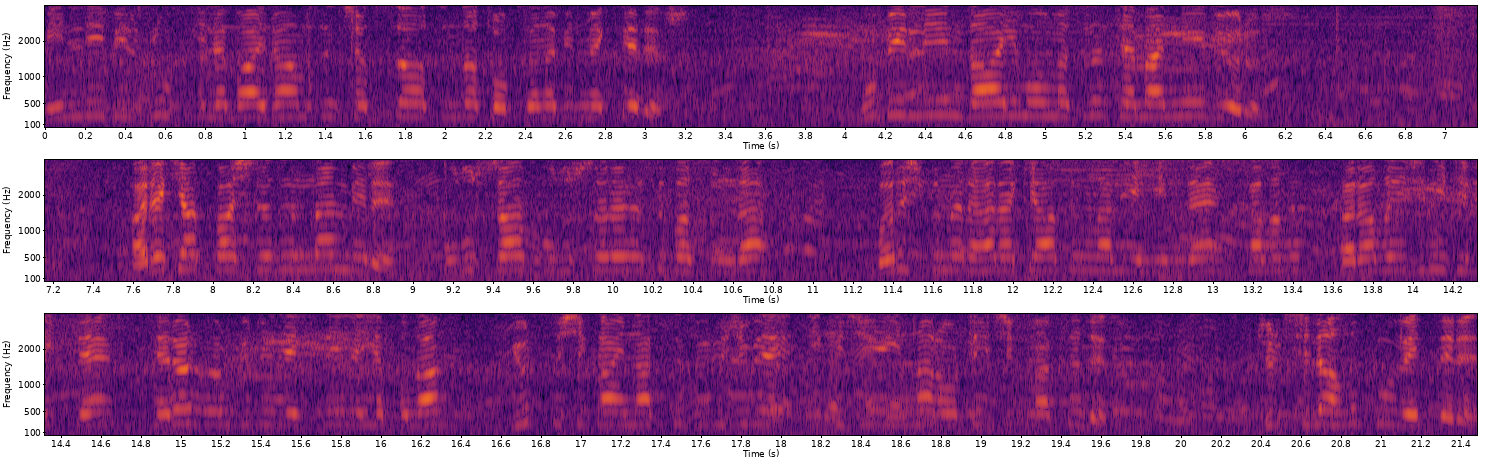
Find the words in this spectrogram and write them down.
milli bir ruh ile bayrağımızın çatısı altında toplanabilmektedir. Bu birliğin daim olmasını temenni ediyoruz. Harekat başladığından beri ulusal, uluslararası basında Barış Pınarı Harekatı'nın aleyhinde karalayıcı nitelikte terör örgütü desteğiyle yapılan yurt dışı kaynaklı bölücü ve yıkıcı yayınlar ortaya çıkmaktadır. Türk Silahlı Kuvvetleri,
